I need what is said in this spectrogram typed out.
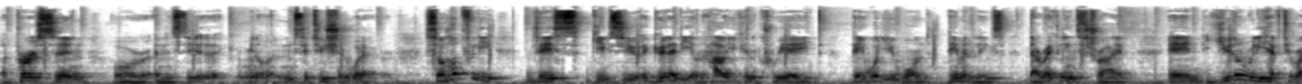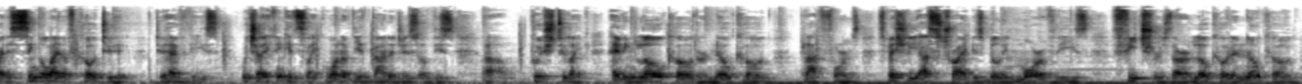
a person or an you know an institution whatever. So hopefully this gives you a good idea on how you can create pay what you want payment links directly in stripe and you don't really have to write a single line of code to to have these which i think it's like one of the advantages of this uh, push to like having low code or no code platforms especially as stripe is building more of these features that are low code and no code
